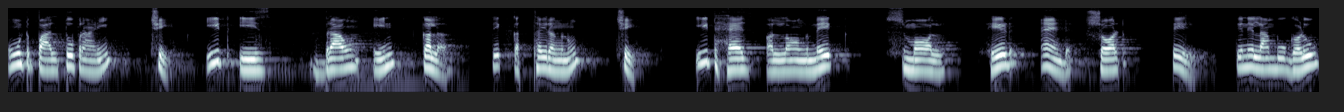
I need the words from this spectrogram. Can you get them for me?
ઊંટ પાલતુ પ્રાણી છે. It is brown in colour. તે કથ્થઈ રંગનું છે. It has a long neck, small head and short tail તેને લાંબુ ગળું,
